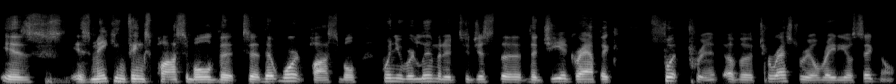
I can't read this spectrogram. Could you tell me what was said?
is is making things possible that uh, that weren't possible when you were limited to just the the geographic footprint of a terrestrial radio signal.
